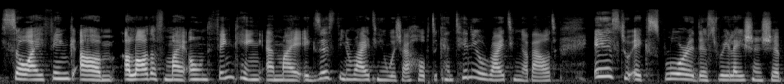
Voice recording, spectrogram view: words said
So I think um, a lot of my own thinking and my existing writing, which I hope to continue writing about, is to explore this relationship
